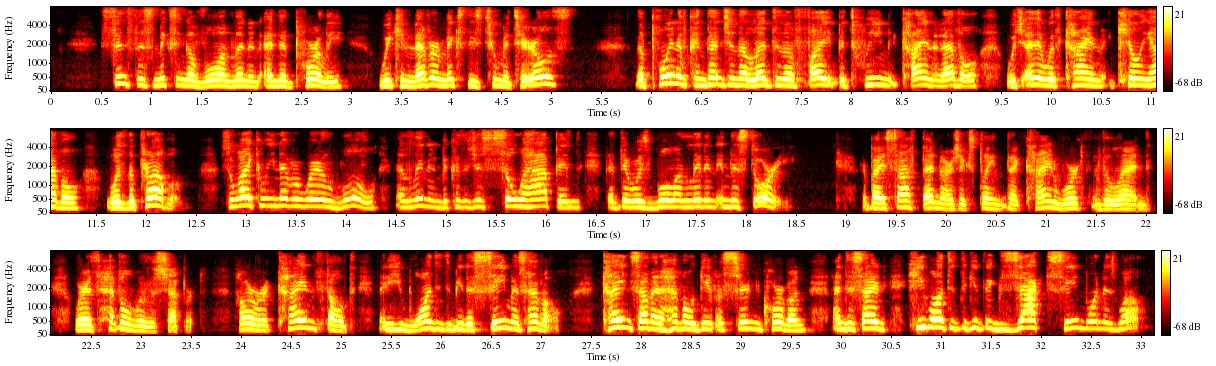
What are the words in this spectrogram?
Since this mixing of wool and linen ended poorly, we can never mix these two materials? The point of contention that led to the fight between Cain and Hevel, which ended with Cain killing Hevel, was the problem. So why can we never wear wool and linen? Because it just so happened that there was wool and linen in the story. Rabbi Assaf Bednarsh explained that Cain worked the land, whereas Hevel was a shepherd. However, Cain felt that he wanted to be the same as Hevel. Cain saw that Hevel gave a certain korban and decided he wanted to give the exact same one as well.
